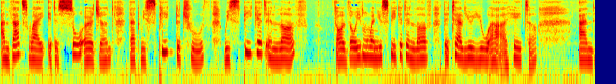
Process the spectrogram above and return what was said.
And that's why it is so urgent that we speak the truth, we speak it in love. Although, even when you speak it in love, they tell you you are a hater. And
